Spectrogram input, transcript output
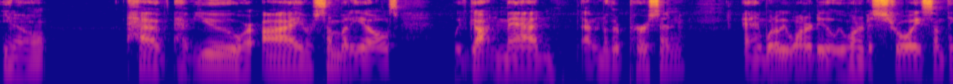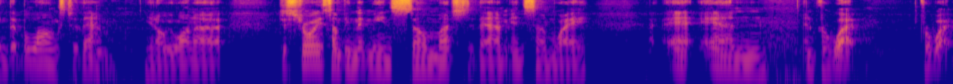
you know, have have you or I or somebody else, we've gotten mad at another person, and what do we want to do? We want to destroy something that belongs to them. You know, we want to destroy something that means so much to them in some way, and and, and for what? for what?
